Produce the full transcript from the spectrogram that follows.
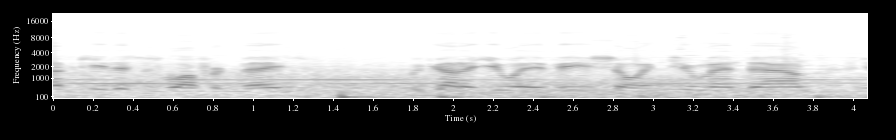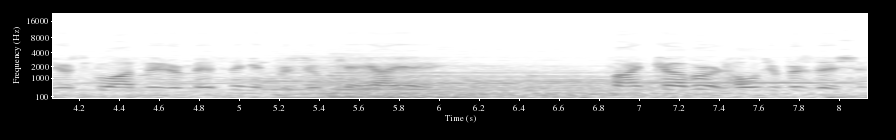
Husky, this is Wofford Base. We've got a UAV showing two men down and your squad leader missing and presumed KIA. Find cover and hold your position.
